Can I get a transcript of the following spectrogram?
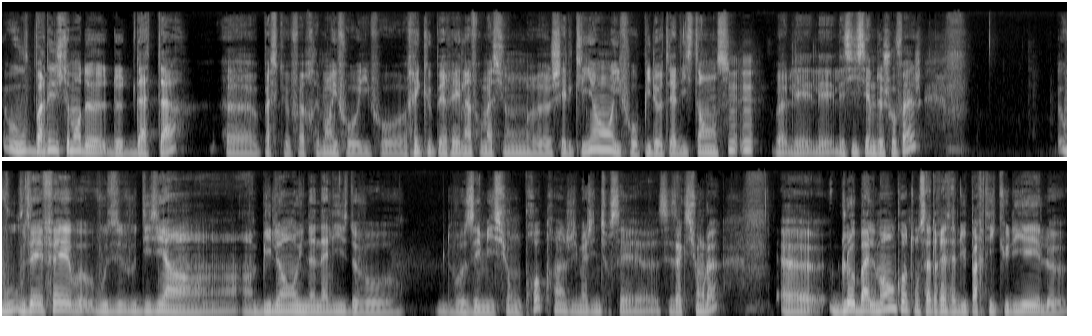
Vous parlez justement de data. Euh, parce que forcément, il faut, il faut récupérer l'information euh, chez le client, il faut piloter à distance mm, mm. Euh, les, les, les, systèmes de chauffage. Vous, vous avez fait, vous, vous disiez un, un, bilan, une analyse de vos, de vos émissions propres, hein, j'imagine, sur ces, ces actions-là. Euh, globalement, quand on s'adresse à du particulier, le,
